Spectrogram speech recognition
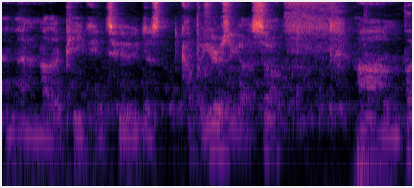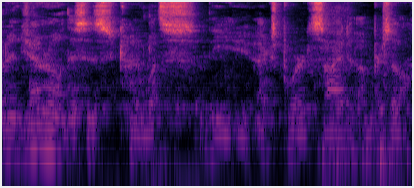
and then another peak into just a couple years ago. So, um, but in general, this is kind of what's the export side of Brazil.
